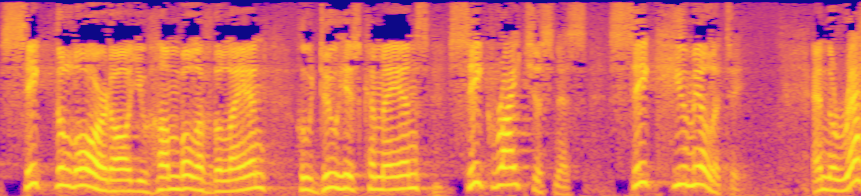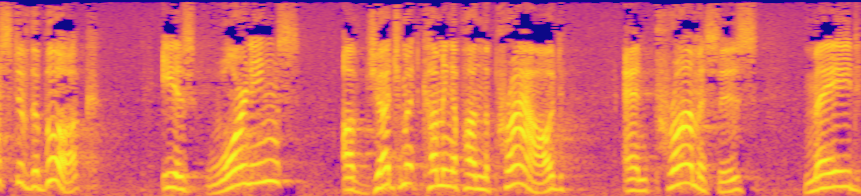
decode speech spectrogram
Seek the Lord, all you humble of the land who do his commands. Seek righteousness. Seek humility. And the rest of the book is warnings of judgment coming upon the proud and promises made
